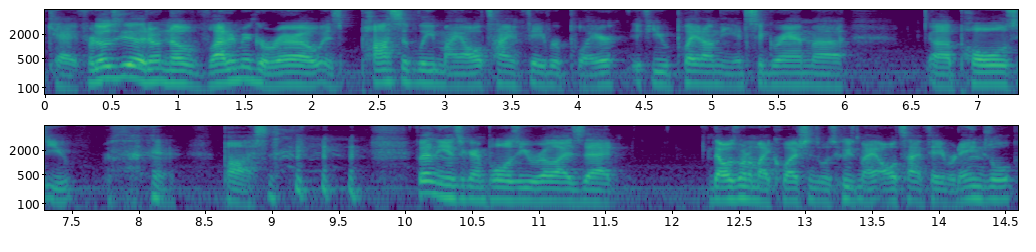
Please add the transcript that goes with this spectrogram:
Okay, for those of you that don't know, Vladimir Guerrero is possibly my all-time favorite player. If you played on the Instagram uh, uh, polls, you pause. Play on the Instagram polls, you realize that that was one of my questions: was who's my all-time favorite Angel?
